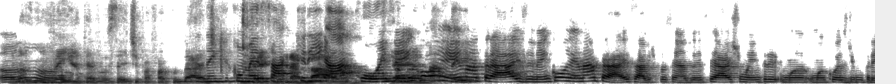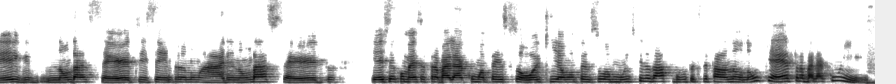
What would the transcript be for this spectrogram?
Elas não vêm até você, tipo, a faculdade. Você tem que começar a criar trabalho. coisa Nem correndo atrás, e nem correndo atrás, sabe? Tipo assim, às vezes você acha uma, entre- uma, uma coisa de emprego e não dá certo, e você entra numa área e não dá certo. E aí você começa a trabalhar com uma pessoa que é uma pessoa muito filha da puta, que você fala, não, não quer trabalhar com isso.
